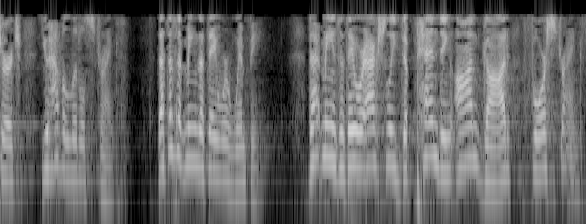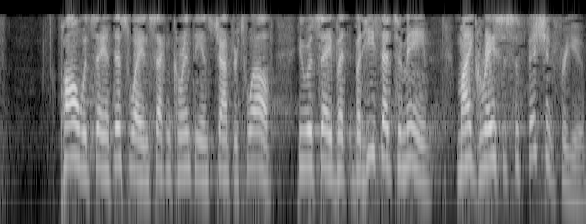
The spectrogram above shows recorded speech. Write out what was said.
church, you have a little strength. That doesn't mean that they were wimpy. That means that they were actually depending on God for strength. Paul would say it this way in 2 Corinthians chapter 12. He would say, but, but he said to me, my grace is sufficient for you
